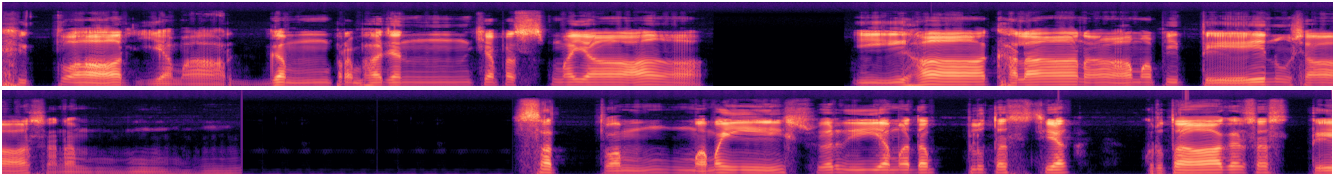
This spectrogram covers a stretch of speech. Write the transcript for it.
हित्वार्यमार्गम् प्रभजन्त्यपस्मया। ईहाखलानामपि तेऽनुशासनम् स त्वम् ममैश्वर्यमदप्लुतस्य कृतागसस्ते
